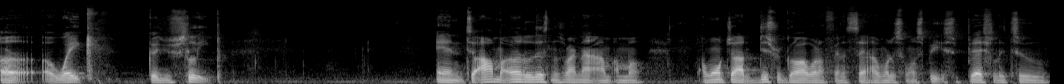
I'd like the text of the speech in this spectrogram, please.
uh, awake because you sleep. And to all my other listeners right now, I'm, I'm a, I want y'all to disregard what I'm finna say. I just want to speak especially to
